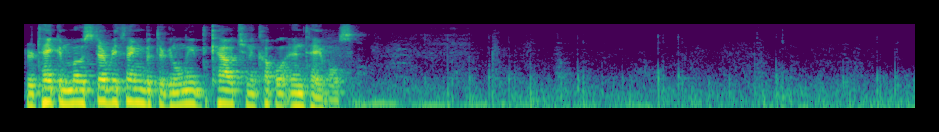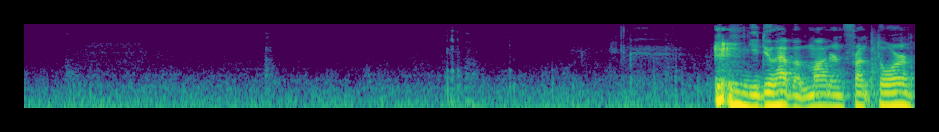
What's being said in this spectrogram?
They're taking most everything, but they're gonna leave the couch and a couple end tables. you do have a modern front door.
